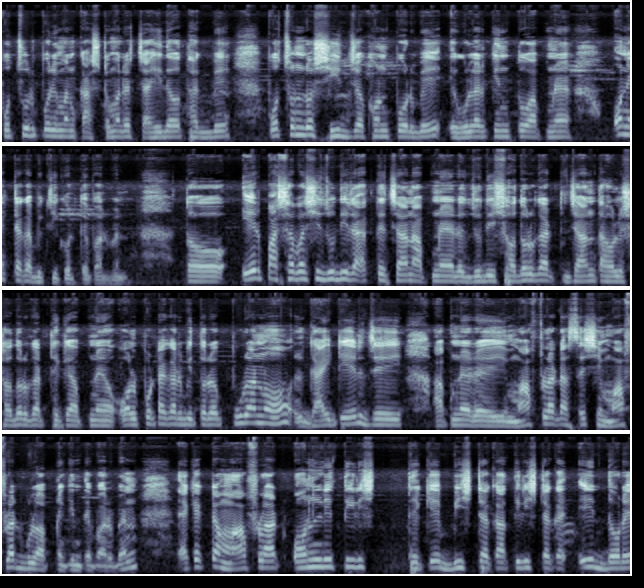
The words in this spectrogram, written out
প্রচুর পরিমাণ কাস্টমারের চাহিদাও থাকবে। প্রচণ্ড শীত যখন পড়বে, এগুলার কিন্তু আপনার অনেক টাকা বিক্রি করতে পারবেন। তো এর পাশাপাশি যদি রাখতে চান, আপনার যদি সদরঘাট যান, তাহলে সদরঘাট থেকে আপনি অল্প টাকার ভিতরে পুরানো গাইটের যেই আপনার এই মাফলাট আছে, সেই মাফলাটগুলো আপনি কিনতে পারবেন। এক একটা মাফলাট অনলি তিরিশ থেকে বিশ টাকা, তিরিশ টাকা এই দরে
